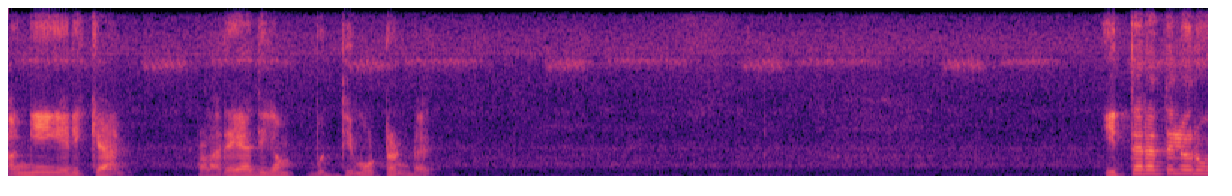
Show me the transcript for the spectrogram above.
അംഗീകരിക്കാൻ വളരെയധികം ബുദ്ധിമുട്ടുണ്ട്. ഇത്തരത്തിലൊരു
